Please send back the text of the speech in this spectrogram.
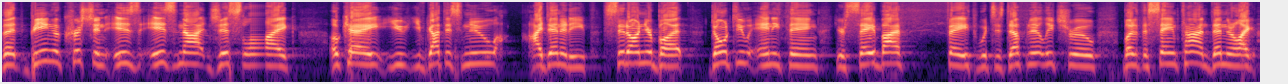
That being a Christian is, is not just like, okay, you, you've got this new identity, sit on your butt, don't do anything, you're saved by faith, which is definitely true, but at the same time, then they're like,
